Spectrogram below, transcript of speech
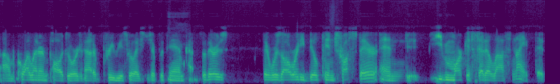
Um, Kawhi Leonard and Paul George have had a previous relationship with him. So there's there was already built-in trust there, and even Marcus said it last night that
